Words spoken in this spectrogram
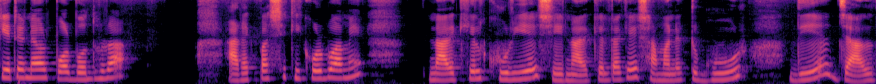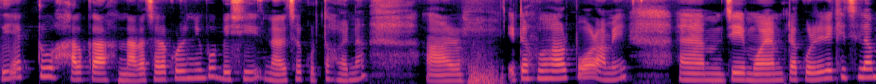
কেটে নেওয়ার পর, বন্ধুরা, আরেক পাশে কি করব আমি? নারকেল কুড়িয়ে সেই নারকেলটাকে সামান্য একটু গুড় দিয়ে, জাল দিয়ে একটু হালকা নাড়াচাড়া করে নিব। বেশি নাড়াচাড়া করতে হয় না। আর এটা হওয়ার পর আমি যে ময়ামটা করে রেখেছিলাম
